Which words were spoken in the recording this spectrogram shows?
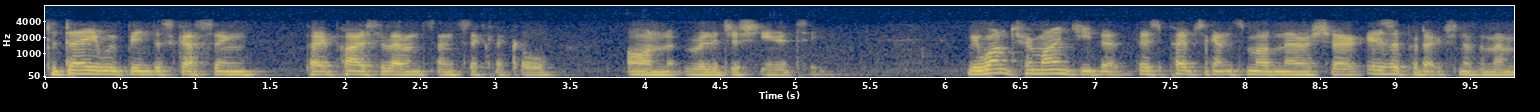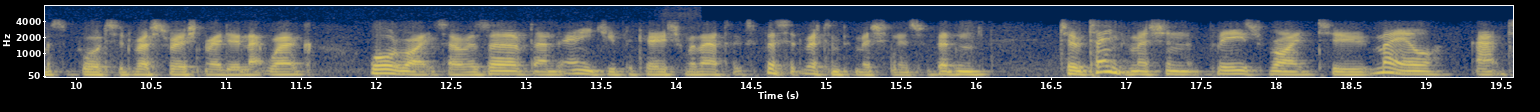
Today we've been discussing Pope Pius XI's encyclical on religious unity. We want to remind you that this Popes Against the Modern Errors show is a production of the member supported Restoration Radio Network all rights are reserved and any duplication without explicit written permission is forbidden. To obtain permission, please write to mail at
